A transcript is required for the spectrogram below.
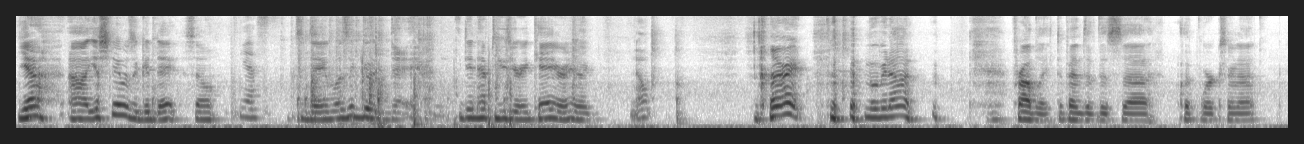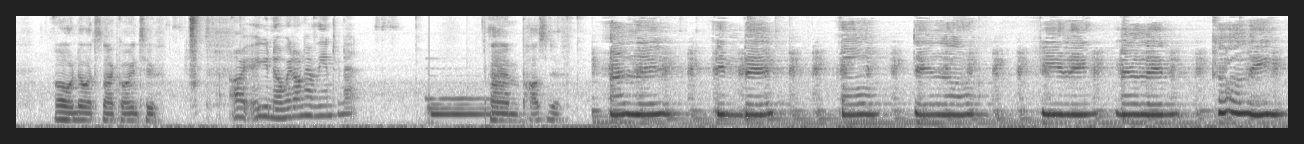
Yeah. Uh, yesterday was a good day, so Yes. today was a good day. You didn't have to use your AK or anything. Nope. All right, moving on. Probably depends if this uh, clip works or not. Oh no, it's not going to. Oh, you know we don't have the internet? I'm positive. I lay in bed all day long, feeling melancholy.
